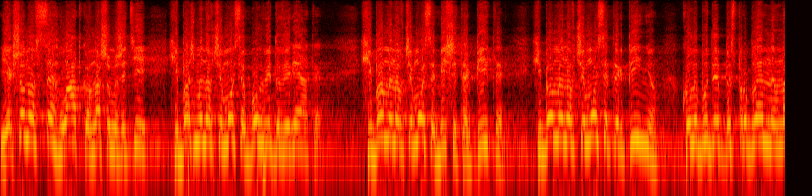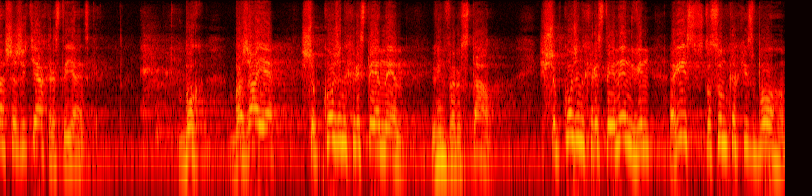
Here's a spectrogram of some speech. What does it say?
якщо в нас все гладко в нашому житті, хіба ж ми навчимося Богові довіряти? Хіба ми навчимося більше терпіти? Хіба ми навчимося терпінню, коли буде безпроблемне в наше життя християнське? Бог бажає, щоб кожен християнин він виростав, щоб кожен християнин він ріс в стосунках із Богом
